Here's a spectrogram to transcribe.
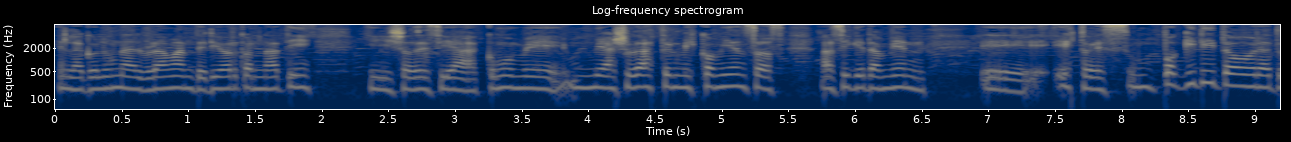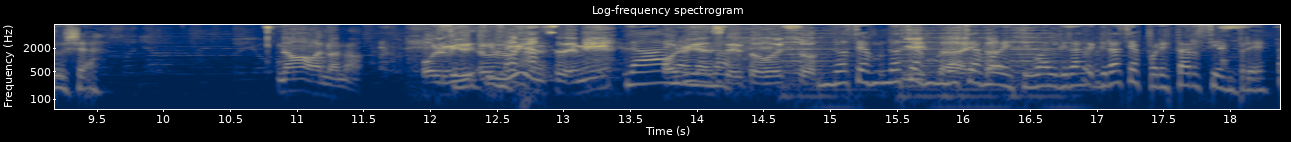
en la columna del programa anterior con Nati y yo decía, ¿cómo me, me ayudaste en mis comienzos? Así que también eh, esto es un poquitito obra tuya. No, no, no. Olvi- Sí, sí. Olvídense de mí, No, no, no, olvídense no. de todo eso. No seas, no seas, está- no seas modesto, igual, gra- gracias por estar siempre.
